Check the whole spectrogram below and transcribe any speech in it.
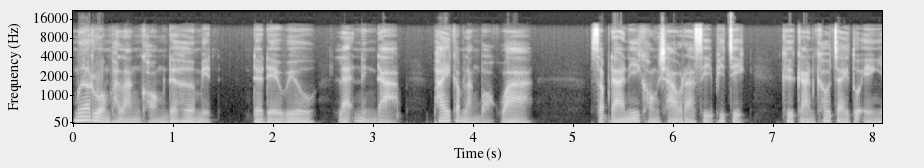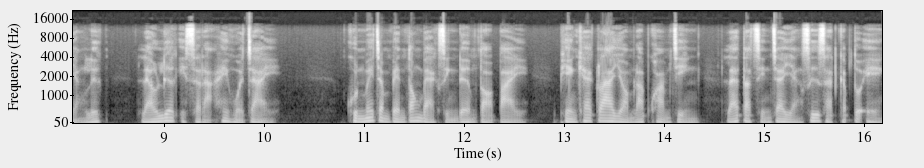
เมื่อรวมพลังของ The Hermit The Devil และหนึ่งดาบไพ่กำลังบอกว่า สัปดาห์นี้ของชาวราศีพิจิก คือการเข้าใจตัวเองอย่างลึก แล้วเลือกอิสระให้หัวใจ คุณไม่จำเป็นต้องแบกสิ่งเดิมต่อไป เพียงแค่กล้ายอมรับความจริง และตัดสินใจอย่างซื่อสัตย์กับตัวเอง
